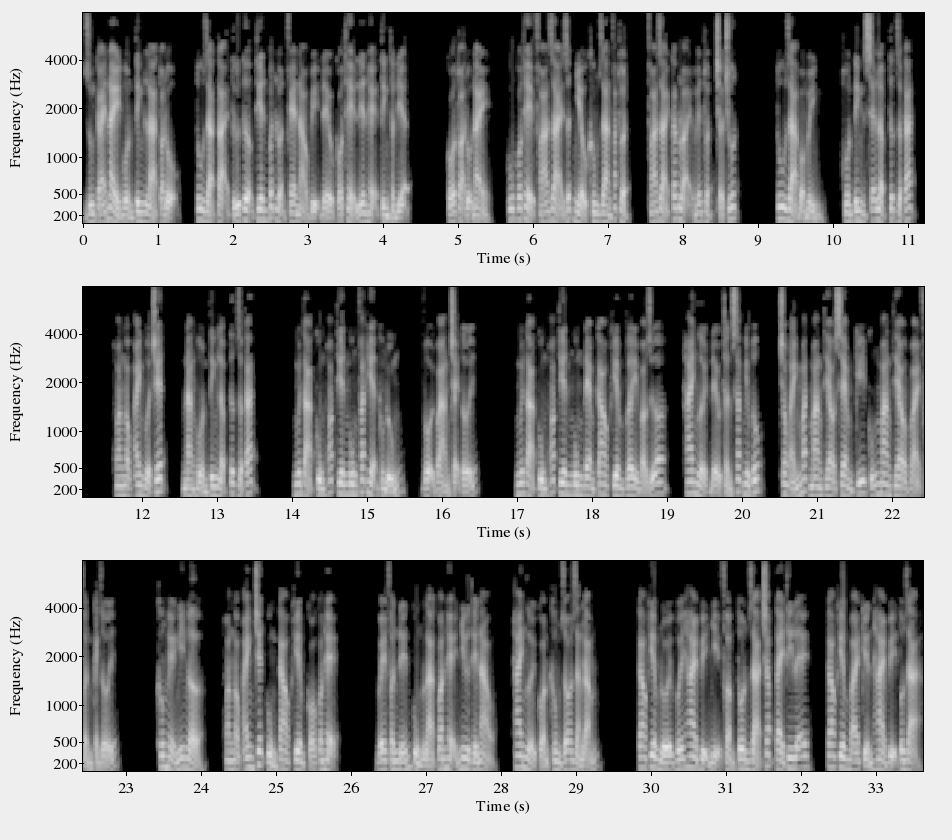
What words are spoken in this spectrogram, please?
Dùng cái này hồn tinh là tọa độ, tu giả tại tứ tượng thiên bất luận phe nào vị đều có thể liên hệ tinh thần điện. Có tọa độ này, cũng có thể phá giải rất nhiều không gian pháp thuật, phá giải các loại huyễn thuật trở chút. Tu giả bỏ mình, hồn tinh sẽ lập tức dập tắt. Hoàng ngọc anh vừa chết, nàng hồn tinh lập tức dập tắt. Nguyên tả cùng hoắc thiên ngung phát hiện không đúng, vội vàng chạy tới. Nguyên tả cùng hoắc thiên ngung đem cao khiêm vây vào giữa, hai người đều thần sắc nghiêm túc, trong ánh mắt mang theo xem kỹ cũng mang theo vài phần cảnh giới. Không hề nghi ngờ, hoàng ngọc anh chết cùng cao khiêm có quan hệ về phần đến cùng là quan hệ như thế nào, hai người còn không rõ ràng lắm. Cao khiêm đối với hai vị nhị phẩm tôn giả chắp tay thi lễ, cao khiêm bái kiến hai vị tôn giả.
